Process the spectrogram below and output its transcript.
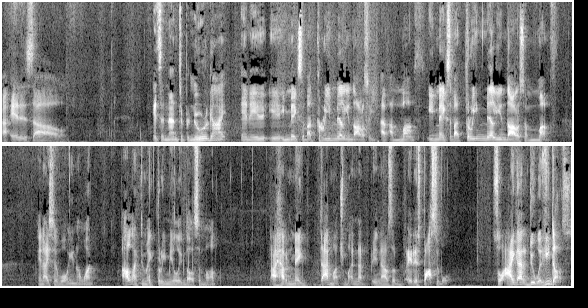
Uh, it is uh, it's an entrepreneur guy, and he, he makes about three million dollars a, a month. He makes about three million dollars a month. And I said, well, you know what? I like to make three million dollars a month. I haven't made that much money, and I was, it is possible. So I got to do what he does.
